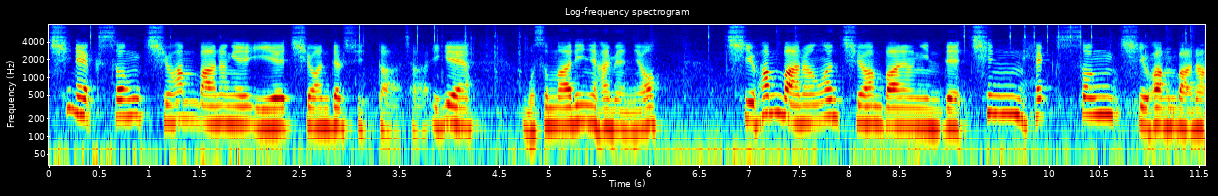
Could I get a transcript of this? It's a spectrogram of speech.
친핵성 치환 반응에 의해 치환될 수 있다. 자, 이게 무슨 말이냐 하면요. 치환 반응은 치환 반응인데 친핵성 치환 반응.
